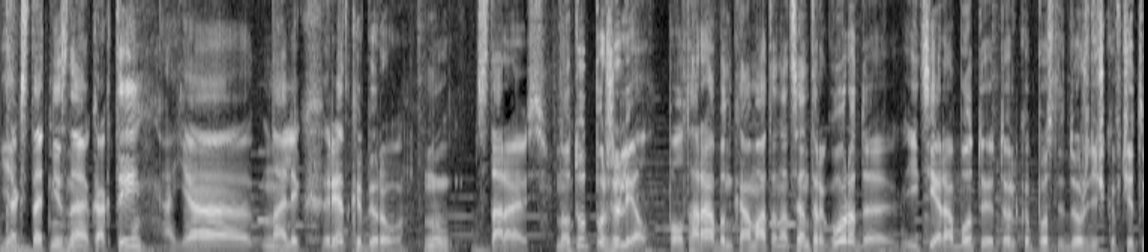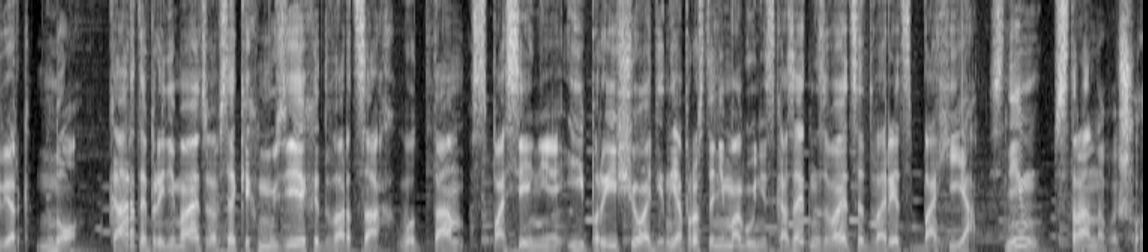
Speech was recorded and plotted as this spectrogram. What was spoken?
Я, кстати, не знаю, как ты, а я налик редко беру. Ну, стараюсь. Но тут пожалел. Полтора банкомата на центр города, и те работают только после дождичка в четверг. Но карты принимаются во всяких музеях и дворцах. Вот там спасение. И про еще один я просто не могу не сказать, называется дворец Бахия. С ним странно вышло.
